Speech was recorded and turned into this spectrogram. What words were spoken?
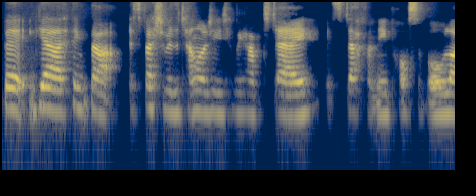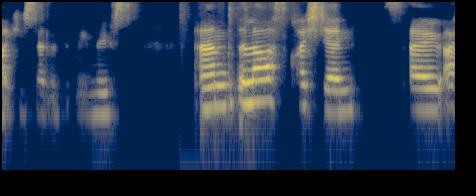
But yeah, I think that, especially with the technology we have today, it's definitely possible, like you said, with the green roofs. And the last question so I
